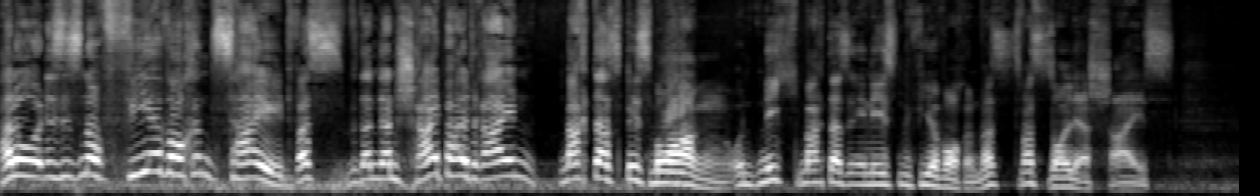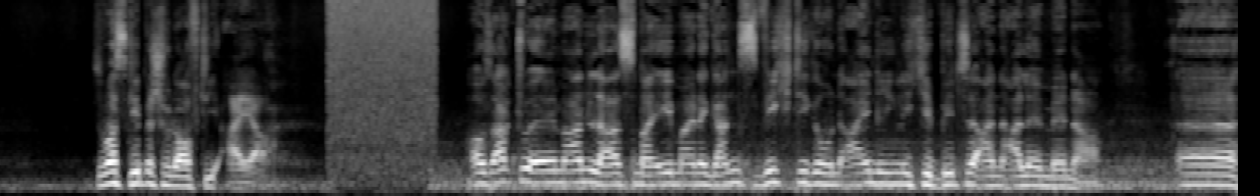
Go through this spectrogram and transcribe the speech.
Hallo, das ist noch vier Wochen Zeit. Was, dann, dann schreib halt rein, mach das bis morgen und nicht mach das in den nächsten vier Wochen. Was, was soll der Scheiß? Sowas geht mir schon auf die Eier. Aus aktuellem Anlass mal eben eine ganz wichtige und eindringliche Bitte an alle Männer. Äh,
